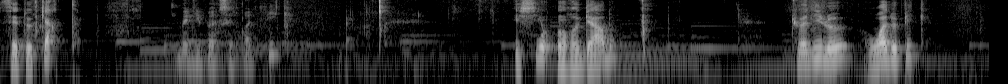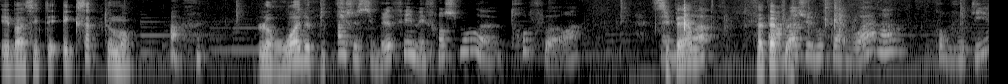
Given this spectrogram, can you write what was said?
cette carte, Me dis pas que c'est le roi de pique. et si on regarde, tu as dit le roi de pique? Eh bien, c'était exactement Ah. le roi de pique. Ah, je suis bluffée, mais franchement, euh, trop fort. hein. Super. moi. Ça t'a Alors, fait moi, je vais vous faire voir, hein, pour vous dire.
